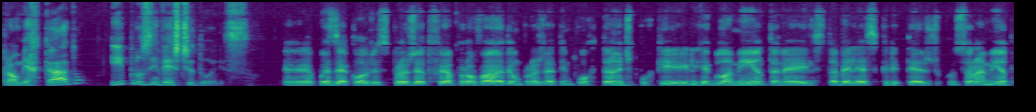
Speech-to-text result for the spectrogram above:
para o mercado e para os investidores. É, pois é, Cláudio, esse projeto foi aprovado, é um projeto importante porque ele regulamenta, né, ele estabelece critérios de funcionamento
